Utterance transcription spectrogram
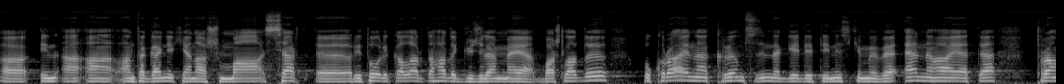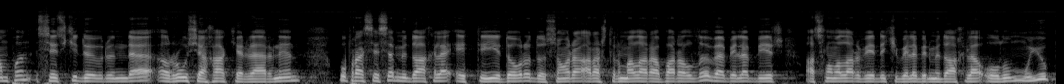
antagonik yanaşma, sərt ritorikalar daha da güclənməyə başladı. Ukrayna, Krım sizin də qeyd etdiyiniz kimi və ən nəhayətdə Trampın seçki dövründə Rusiya hakerlərinin bu prosesə müdaxilə etdiyi doğrudur. Sonra araşdırmalar aparıldı və belə bir açıqlamalar verdi ki, belə bir müdaxilə olunmayıb.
